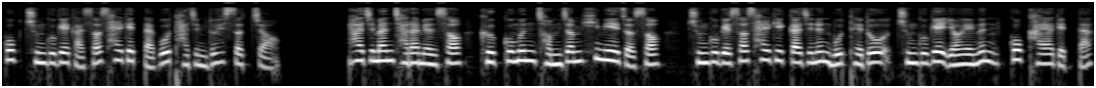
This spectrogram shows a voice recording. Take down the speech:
꼭 중국에 가서 살겠다고 다짐도 했었죠. 하지만 자라면서 그 꿈은 점점 희미해져서 중국에서 살기까지는 못해도 중국의 여행은 꼭 가야겠다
